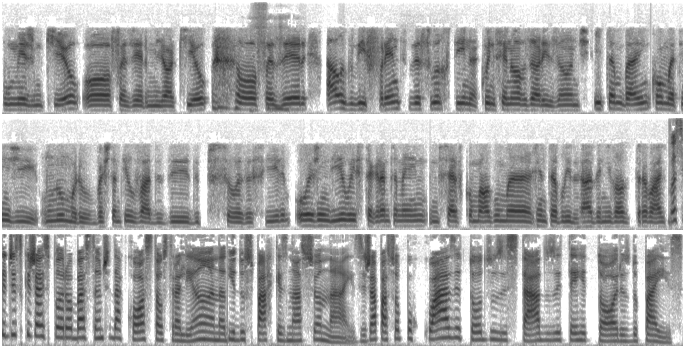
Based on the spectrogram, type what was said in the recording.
o mesmo que eu, ou a fazer melhor que eu, ou a fazer algo diferente da sua rotina, conhecer novos horizontes e também, como atingi um número bastante elevado de, de pessoas a seguir, hoje em dia o Instagram também me serve como alguma rentabilidade a nível de trabalho. Você disse que já explorou bastante da costa australiana e dos parques nacionais e já passou por quase todos os estados e territórios do país.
